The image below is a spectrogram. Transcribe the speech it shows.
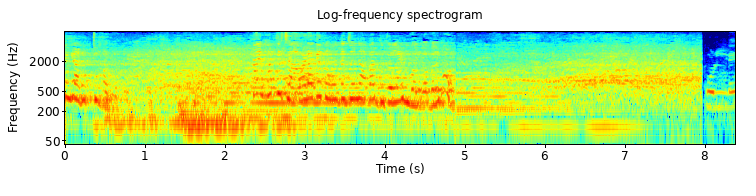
নাকি আরেকটু হবে। তাই ভাবছি যাওয়ার আগে তোমাদের জন্য আবার দুটো লাইন বলব বলব? করলে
